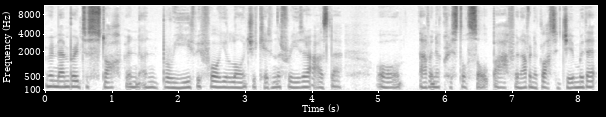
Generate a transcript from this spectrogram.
remembering to stop and, and breathe before you launch your kid in the freezer at Asda or having a crystal salt bath and having a glass of gin with it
